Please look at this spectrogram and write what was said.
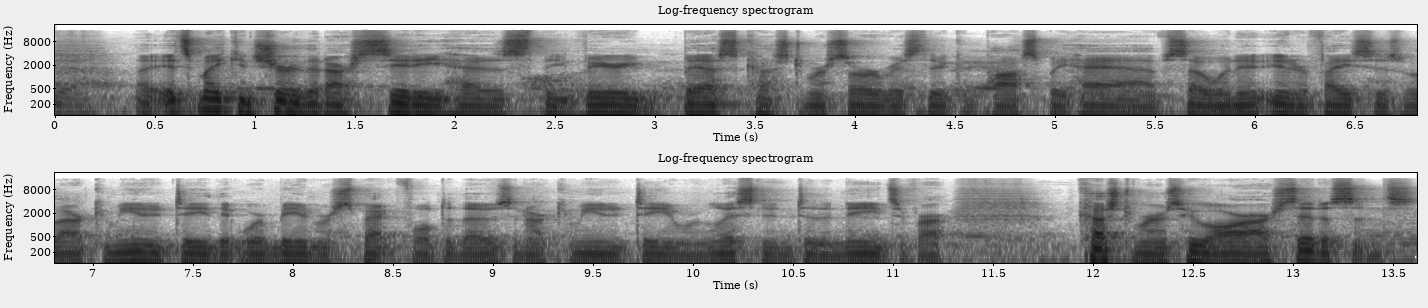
Yeah. Uh, it's making sure that our city has the very best customer service that it could possibly have. So when it interfaces with our community, that we're being respectful to those in our community and we're listening to the needs of our customers who are our citizens.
